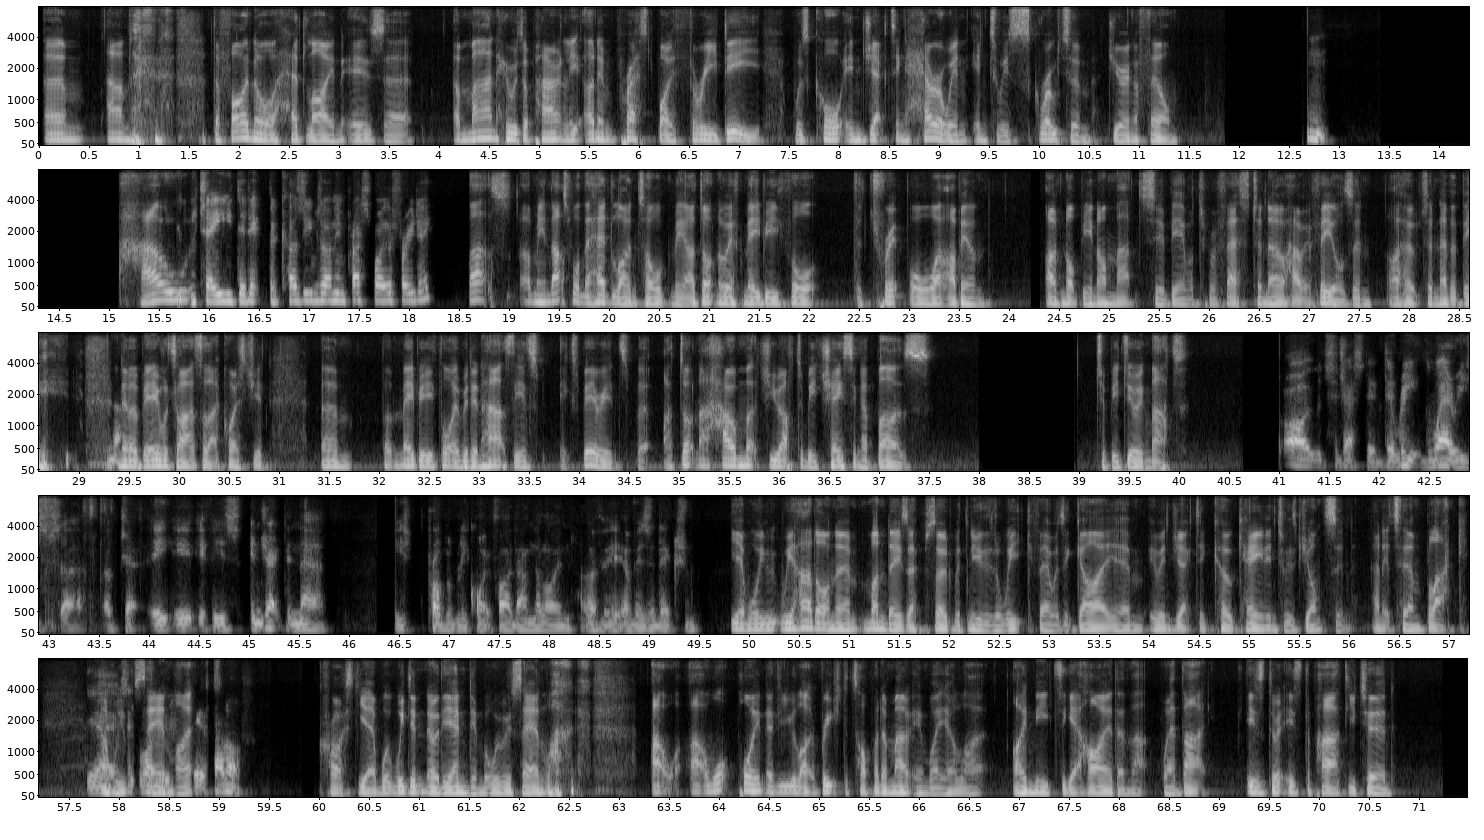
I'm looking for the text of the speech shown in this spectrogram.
Um, and the final headline is uh, a man who was apparently unimpressed by 3D was caught injecting heroin into his scrotum during a film. Hmm. How say he did it because he was unimpressed by the 3D? that's I mean that's what the headline told me. I don't know if maybe he thought the trip or what. I mean, I've not been on that to be able to profess to know how it feels, and I hope to never be No. never be able to answer that question. Um, but maybe he thought it would enhance the experience. But I don't know how much you have to be chasing a buzz to be doing that. I would suggest it. The re- where he's uh, object, if he's injecting there, he's probably quite far down the line of of his addiction. Yeah, well, we, we had on um, Monday's episode with News of the Week, there was a guy um, who injected cocaine into his Johnson and it turned black. Yeah, And we were it the one saying, like- it fell off. Christ, yeah, we, we didn't know the ending, but we were saying like, at, at what point have you like reached the top of the mountain where you're like, I need to get higher than that, where that is the is the path you turn.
